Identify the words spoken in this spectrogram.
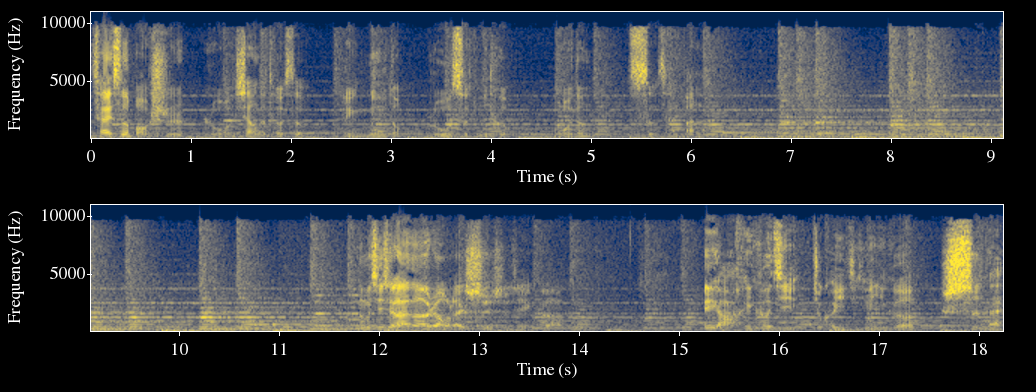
彩色宝石、裸香的特色令 Noodle 如此独特、摩登、色彩斑斓。那么接下来呢，让我来试试这个。AR 黑科技就可以进行一个试戴，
